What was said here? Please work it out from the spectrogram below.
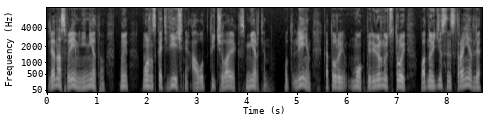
Для нас времени нету. Мы, можно сказать, вечны, а вот ты, человек, смертен. Вот Ленин, который мог перевернуть строй в одной единственной стране, для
